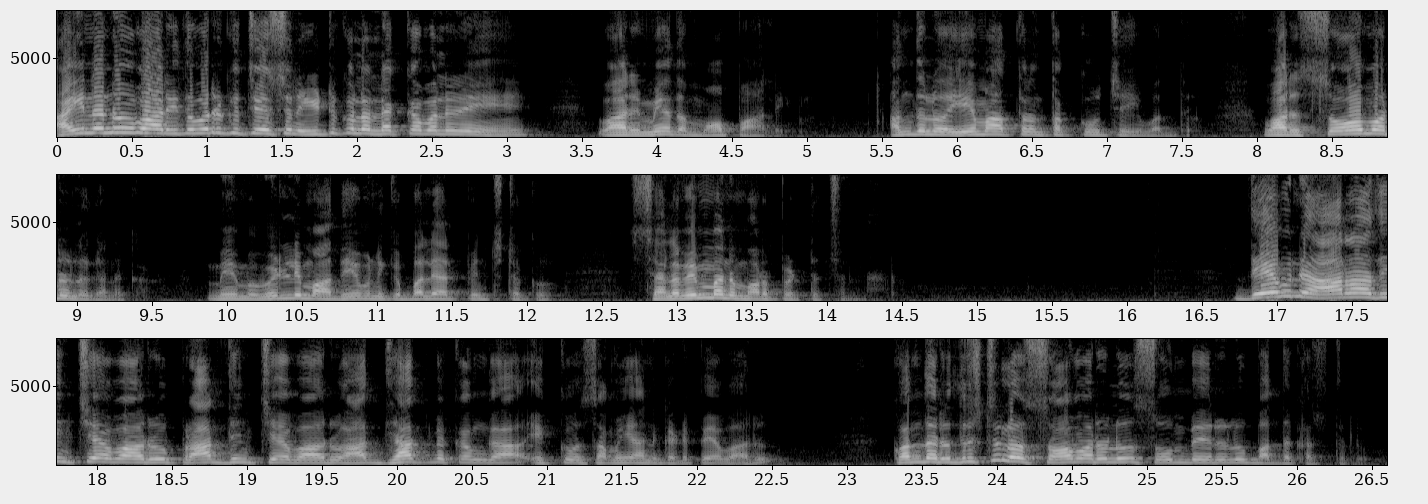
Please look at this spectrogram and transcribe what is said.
అయినను వారు ఇదివరకు చేసిన ఇటుకల లెక్క వలనే వారి మీద మోపాలి. అందులో ఏమాత్రం తక్కువ చేయవద్దు. వారు సోమరులు గనుక మేము వెళ్ళి మా దేవునికి బలి అర్పించుటకు సెలవిమ్మని మొరపెట్టుచున్నారు. దేవుని ఆరాధించేవారు ప్రార్థించేవారు ఆధ్యాత్మికంగా ఎక్కువ సమయాన్ని గడిపేవారు కొందరు దృష్టిలో సోమరులు సోంబేరులు బద్ధకస్తులు.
